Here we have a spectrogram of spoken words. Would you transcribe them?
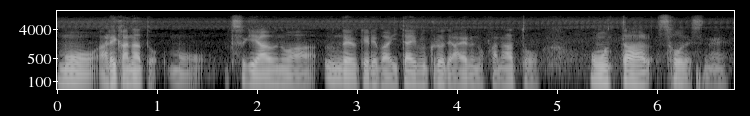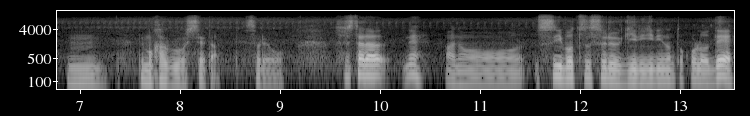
もうあれかなと、もう次会うのは運が良ければ遺体袋で会えるのかなと思ったそうですね。うん。でも覚悟してた、それを。そしたらね、あの、水没するギリギリのところで、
